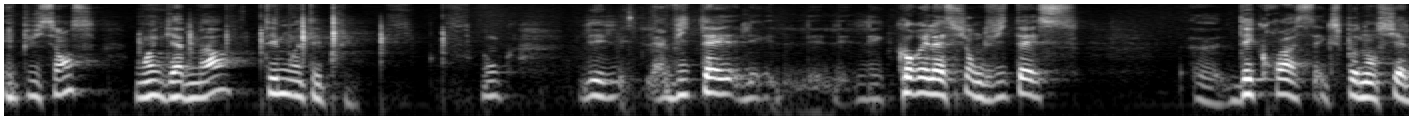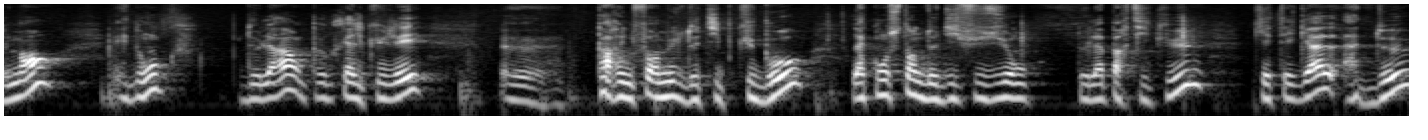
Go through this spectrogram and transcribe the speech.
e puissance moins gamma t moins t'. Donc les, corrélations de vitesse euh, décroissent exponentiellement et donc, de là, on peut calculer euh, par une formule de type Kubo la constante de diffusion de la particule qui est égale à 2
